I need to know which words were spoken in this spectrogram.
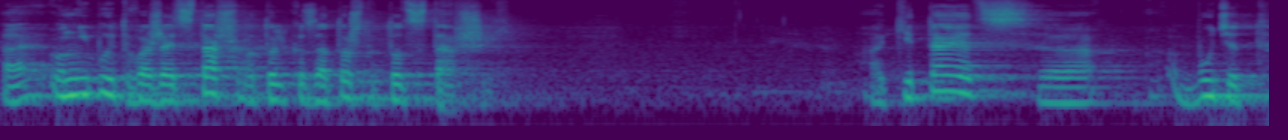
а, он не будет уважать старшего только за то, что тот старший. А китаец э, будет,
